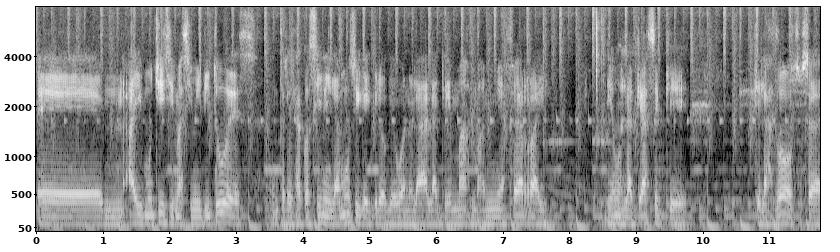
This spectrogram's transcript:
Eh, hay muchísimas similitudes entre la cocina y la música y creo que bueno, la, la que más a mí me aferra y digamos la que hace que, que las dos, o sea,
